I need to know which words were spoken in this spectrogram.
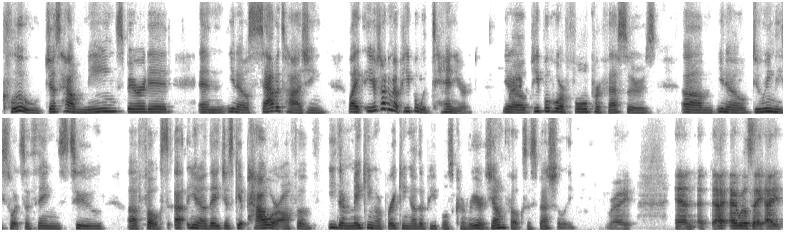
clue just how mean spirited and you know sabotaging like you're talking about people with tenure you know people who are full professors um you know doing these sorts of things to uh folks uh, you know they just get power off of either making or breaking other people's careers young folks especially. Right. And uh, I, I, will say I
